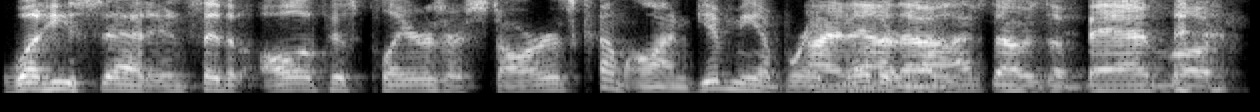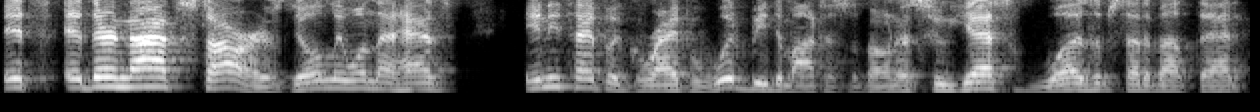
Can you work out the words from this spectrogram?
what he said and say that all of his players are stars? Come on give me a break I no know, they're that, not. was, that was a bad look. it's they're not stars. The only one that has any type of gripe would be domantas sabonis who yes was upset about that.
